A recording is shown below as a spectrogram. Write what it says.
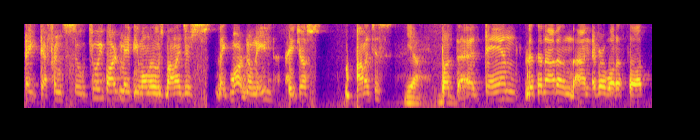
big difference. So Joey Barton may be one of those managers like Martin O'Neill who just manages. Yeah, but uh, then looking at him, I never would have thought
